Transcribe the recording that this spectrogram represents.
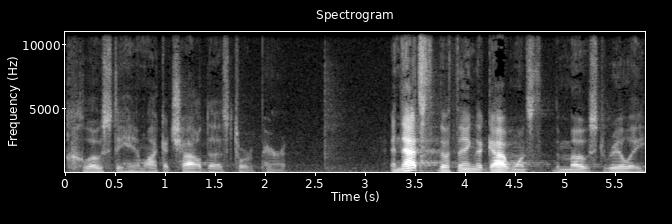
close to Him like a child does toward a parent. And that's the thing that God wants the most, really,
